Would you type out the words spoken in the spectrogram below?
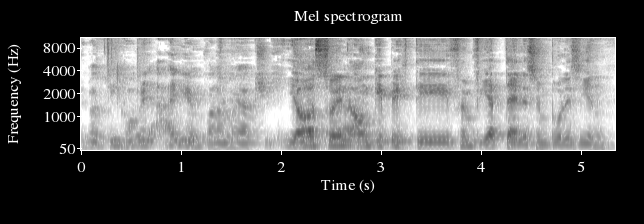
über die habe ich auch irgendwann einmal eine Geschichte. Ja, sollen angeblich die fünf Erdteile symbolisieren.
